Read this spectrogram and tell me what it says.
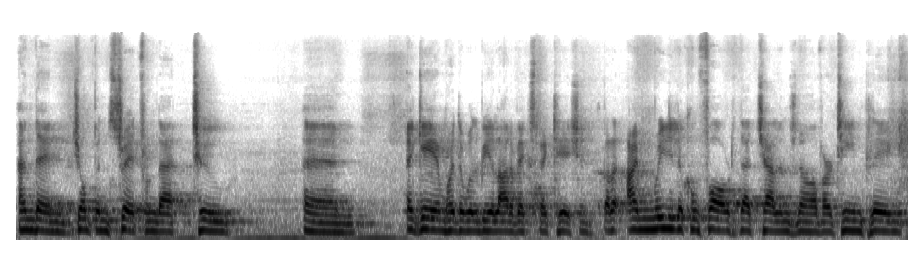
and then jumping straight from that to um, a game where there will be a lot of expectation. But I'm really looking forward to that challenge now of our team playing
